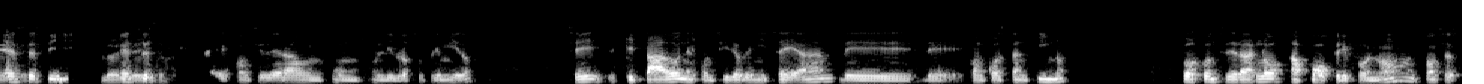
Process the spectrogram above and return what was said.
ese sí, se considera un, un, libro suprimido, ¿sí? Quitado en el concilio de Nicea de, de, con Constantino por considerarlo apócrifo, ¿no? Entonces,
